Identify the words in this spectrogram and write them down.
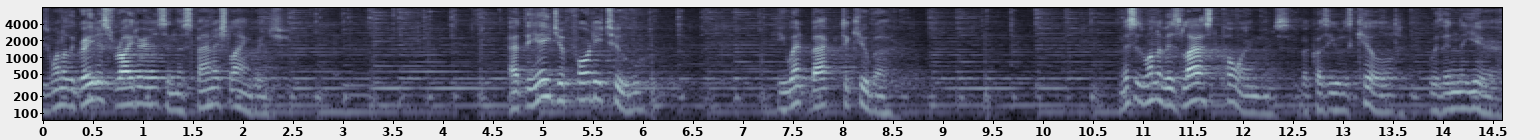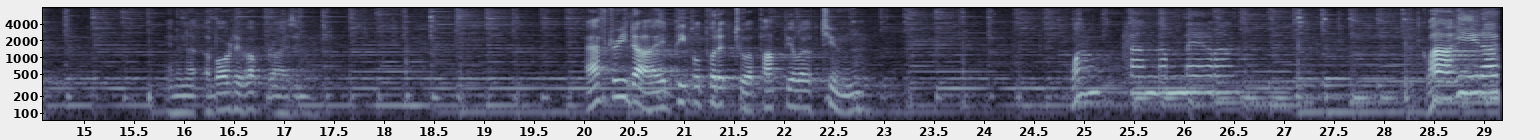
He's one of the greatest writers in the Spanish language. At the age of 42, he went back to Cuba This is one of his last poems because he was killed within the year in an abortive uprising. After he died, people put it to a popular tune. Guantanamera, Guajira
